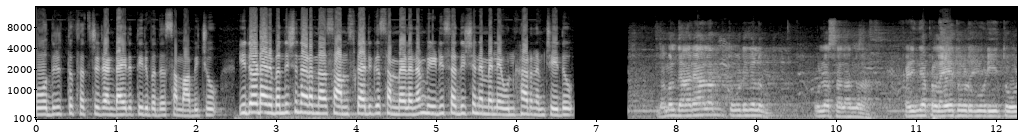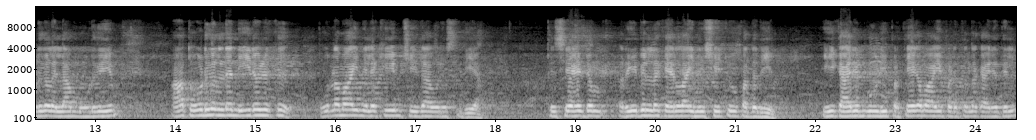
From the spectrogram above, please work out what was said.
ഗോദ്രുത്ത് ഫെസ്റ്റ് രണ്ടായിരത്തി ഇരുപത് സമാപിച്ചു. ഇതോടനുബന്ധിച്ച് നടന്ന സാംസ്കാരിക സമ്മേളനം V D Satheesan M L A ഉദ്ഘാടനം ചെയ്തു. നമ്മൾ ധാരാളം തോടുകളും ഉള്ള സ്ഥലങ്ങളാണ്. കഴിഞ്ഞ പ്രളയത്തോടുകൂടി ഈ തോടുകളെല്ലാം മൂടുകയും ആ തോടുകളുടെ നീരൊഴുക്ക് പൂർണമായി നിലയ്ക്കുകയും ചെയ്ത ഒരു സ്ഥിതിയാണ്. തീർച്ചയായിട്ടും റീബിൽഡ് കേരള ഇനിഷ്യേറ്റീവ് പദ്ധതിയിൽ ഈ കാര്യം കൂടി പ്രത്യേകമായി പെടുത്തുന്ന കാര്യത്തിൽ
